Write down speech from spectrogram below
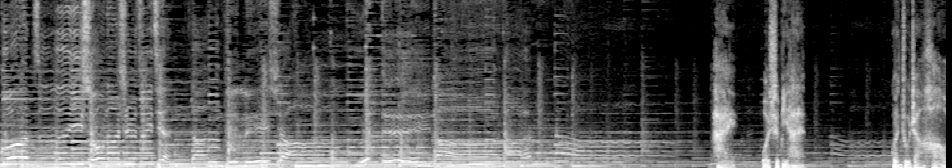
果子一熟，那是最简单的理想。嗨，我是彼岸。关注账号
